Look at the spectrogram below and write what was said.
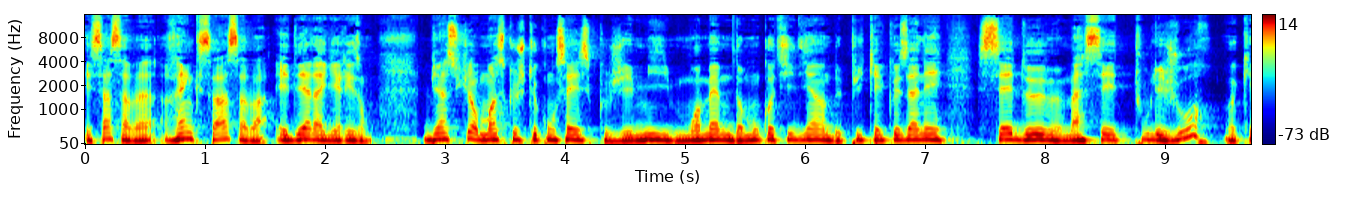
et ça ça va rien que ça ça va aider à la guérison. Bien sûr, moi ce que je te conseille, ce que j'ai mis moi-même dans mon quotidien depuis quelques années, c'est de me masser tous les jours, OK?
